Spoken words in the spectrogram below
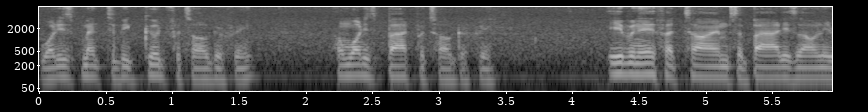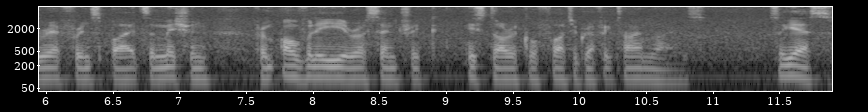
what is meant to be good photography and what is bad photography even if at times the bad is only referenced by its omission from overly Eurocentric historical photographic timelines. So, yes,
